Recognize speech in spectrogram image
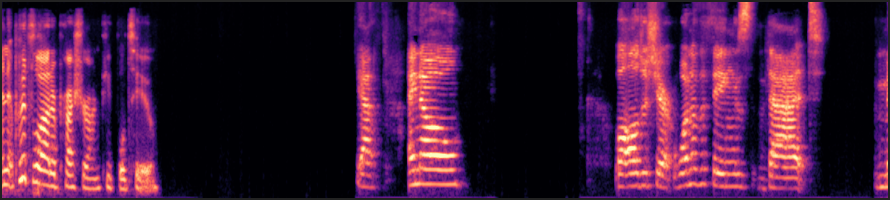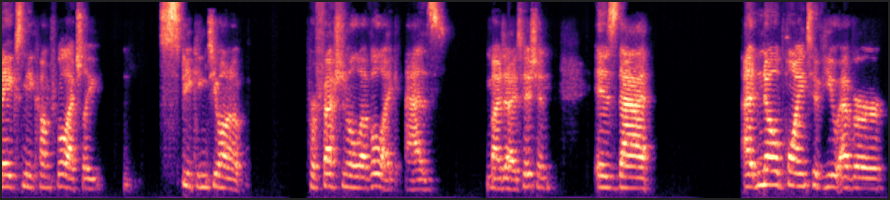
and it puts a lot of pressure on people too. Yeah. I know well i'll just share one of the things that makes me comfortable actually speaking to you on a professional level like as my dietitian is that at no point have you ever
